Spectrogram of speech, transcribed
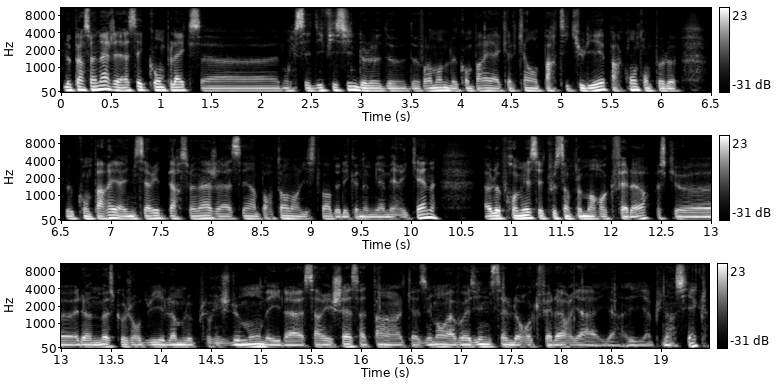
Le personnage est assez complexe, euh, donc c'est difficile de, le- de- de vraiment de le comparer à quelqu'un en particulier. Par contre, on peut le, le comparer à une série de personnages assez importants dans l'histoire de l'économie américaine. Euh, Le premier, c'est tout simplement Rockefeller, parce que euh, Elon Musk aujourd'hui est l'homme le plus riche du monde et il a, sa richesse atteint quasiment avoisine celle de Rockefeller il y a, plus d'un siècle.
